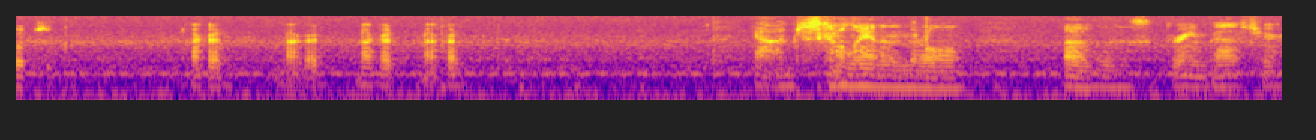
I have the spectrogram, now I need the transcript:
Oops. Not good. Not good. Not good. Not good. Yeah, I'm just gonna land in the middle of this green pasture.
